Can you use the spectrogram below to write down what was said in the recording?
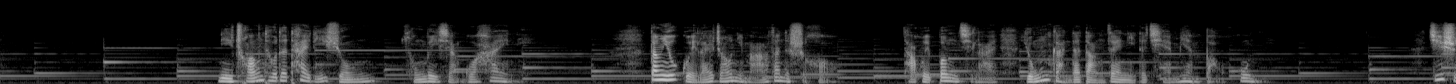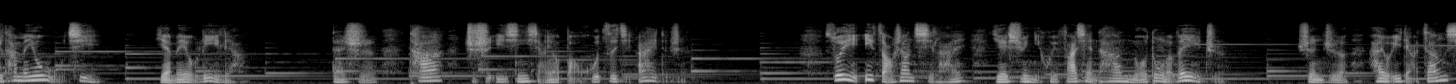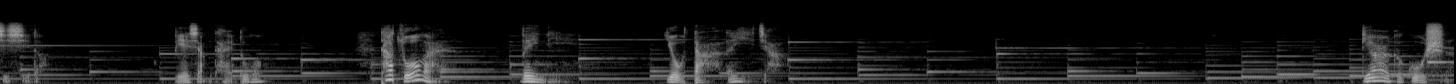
你床头的泰迪熊。从未想过害你。当有鬼来找你麻烦的时候，他会蹦起来，勇敢地挡在你的前面，保护你。即使他没有武器，也没有力量，但是他只是一心想要保护自己爱的人。所以一早上起来，也许你会发现他挪动了位置，甚至还有一点脏兮兮的。别想太多，他昨晚。为你又打了一架。第二个故事，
